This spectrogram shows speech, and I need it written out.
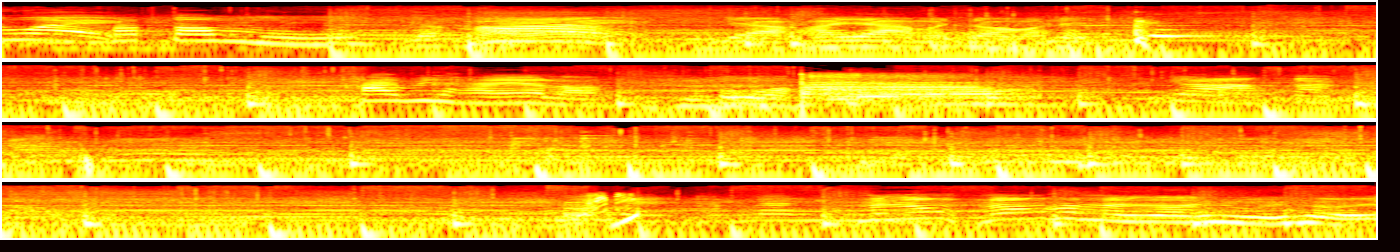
ด้วย ข้าวต้มหมูใช่ อยากให้ย่ามาจองกันนี่ ค่ายพี่ไทยอะเหรอตัวอยากกัดนะ ไม่ต้องไม่ต้องทำอะไรเลยอยู่เฉย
